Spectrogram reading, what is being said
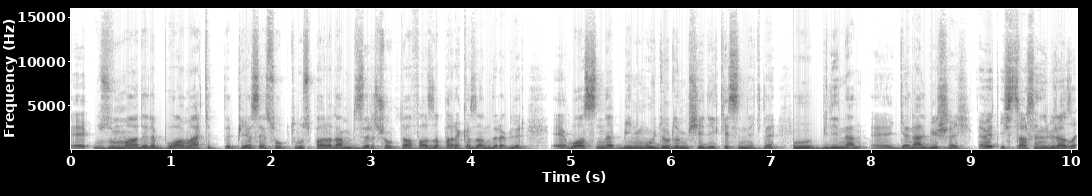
e, uzun vadede boğa markette piyasaya soktuğumuz paradan bizlere çok daha fazla para kazandırabilir. E, bu aslında benim uydurduğum bir şey değil kesinlikle. Bu bilinen e, genel bir şey. Evet isterseniz biraz da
